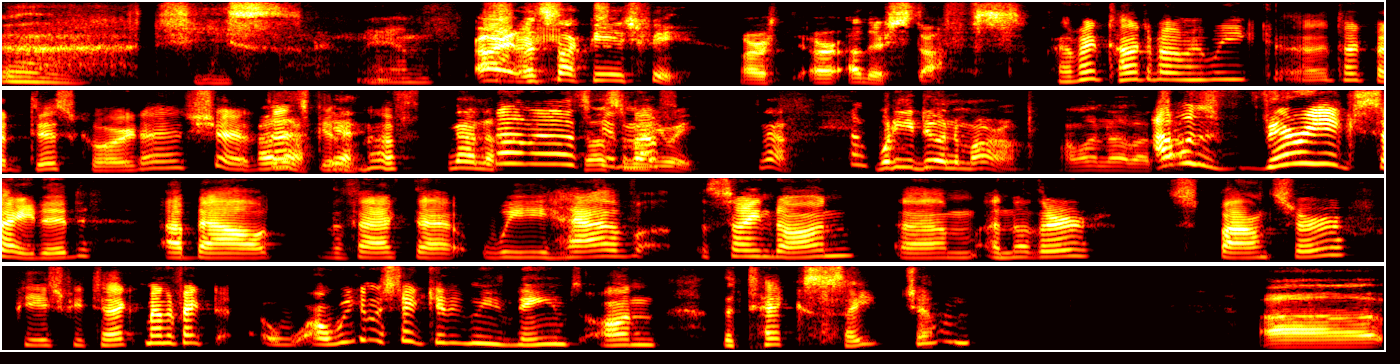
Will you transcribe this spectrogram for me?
Jeez, man. All right, let's talk PHP or or other stuffs. Have I talked about my week? Uh, I talked about Discord. Uh, sure, oh, that's no, good yeah. enough. No, no, no, no, that's Tell good enough. No. What are you doing tomorrow? I want to know about. That. I was very excited about the fact that we have signed on um, another sponsor PHP Tech. Matter of fact, are we going to start getting these names on the tech site, John? Uh,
